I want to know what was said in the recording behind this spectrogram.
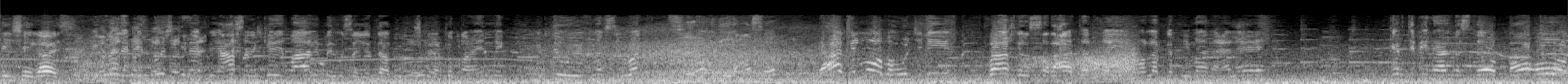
في شيء جايز يقول لك المشكلة في عصر الكري طالب بالمستجدات والمشكلة الكبرى إنك يبدو في نفس الوقت. سعودي عصر هاك الموضه والجديد فآخر الصرعات تتغير ولا ابقى في مانع عليه. كيف تبيني البس ثوب ما هو.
